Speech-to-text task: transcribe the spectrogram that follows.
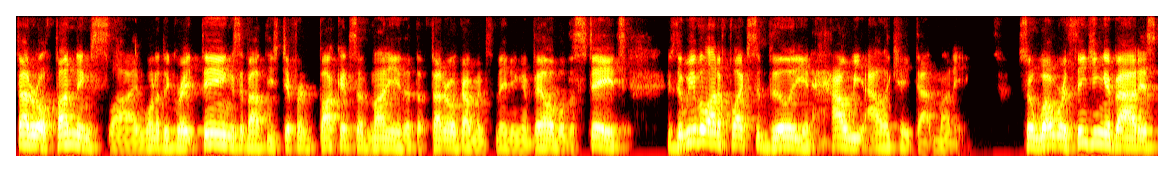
federal funding slide, one of the great things about these different buckets of money that the federal government's making available to states is that we have a lot of flexibility in how we allocate that money. So what we're thinking about is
